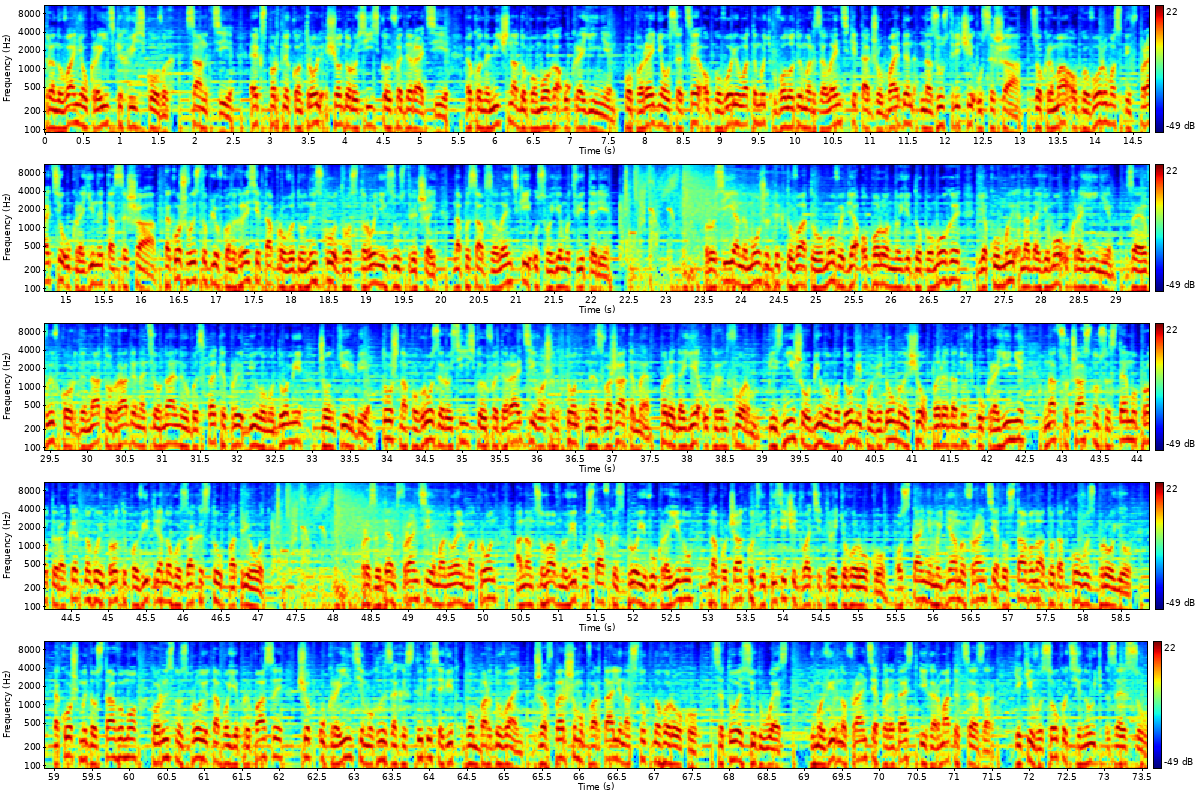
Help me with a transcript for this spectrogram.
тренування українських військових, санкції, експортний контроль щодо Російської Федерації, економічна допомога Україні. Попередньо усе це обговорюватимуть Володимир Зеленський та Джо Байден на зустрічі у США. Зокрема, обговоримо співпрацю України та США. Також виступлю в Конгресі та проведу низку двосторонніх зустрічей. Написав Зеленський у своєму твіттері. Росія не може диктувати умови для оборонної допомоги, яку ми надаємо Україні, заявив координатор Ради національної безпеки при Білому домі Джон Кірбі. Тож на погрози Російської Федерації Вашингтон не зважатиме, передає Укрінформ. Пізніше у Білому домі повідомили, що передадуть Україні надсучасну систему протиракетного і протиповітряного захисту Патріот. Президент Франції Еммануель Макрон анонсував нові поставки зброї в Україну на початку 2023 року. Останніми днями Франція доставила додаткову зброю. Також ми доставимо корисну зброю та боєприпаси, щоб українці могли захиститися від бомбардувань вже в першому кварталі наступного року. Цитує Сюдвест. Ймовірно, Франція передасть і гармати Цезар, які високо цінують ЗСУ.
